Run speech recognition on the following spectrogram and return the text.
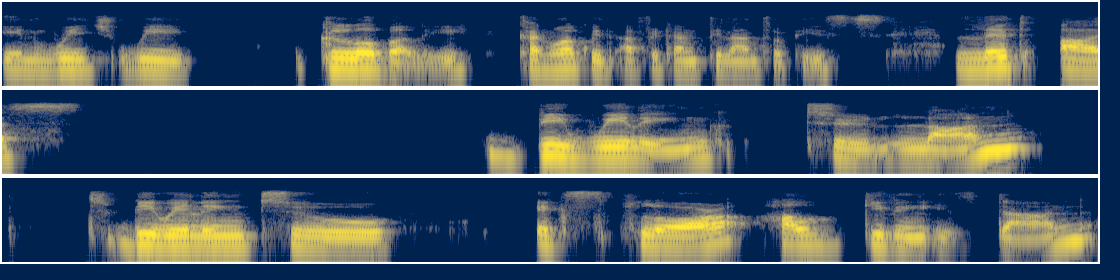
in which we globally can work with African philanthropists, let us be willing to learn, to be willing to explore how giving is done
